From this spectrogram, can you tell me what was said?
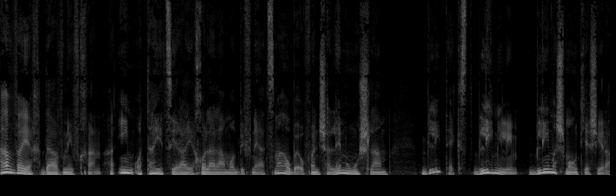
הווה יחדיו נבחן, האם אותה יצירה יכולה לעמוד בפני עצמה ובאופן שלם ומושלם, בלי טקסט, בלי מילים, בלי משמעות ישירה.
